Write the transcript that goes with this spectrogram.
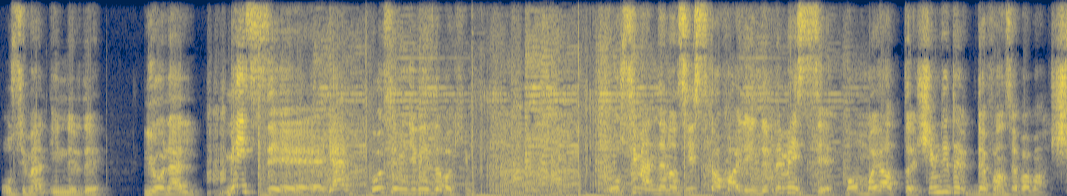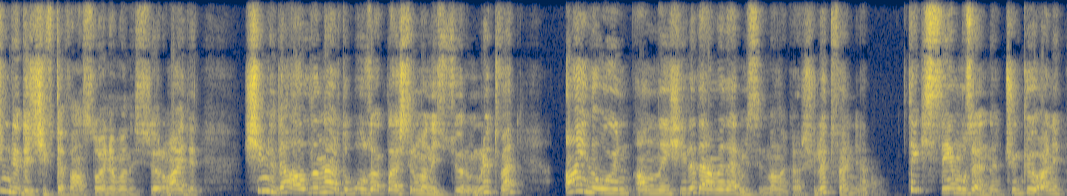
Osimhen indirdi. Lionel Messi. Gel gol sevincini izle bakayım. Osimhen'den asist kafayla indirdi Messi. Bombayı attı. Şimdi de defans yap ama. Şimdi de çift defansla oynamanı istiyorum. Haydi. Şimdi de aldığın her topu uzaklaştırmanı istiyorum. Lütfen aynı oyun anlayışıyla devam eder misin bana karşı? Lütfen ya. Tek isteğim bu senden. Çünkü hani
